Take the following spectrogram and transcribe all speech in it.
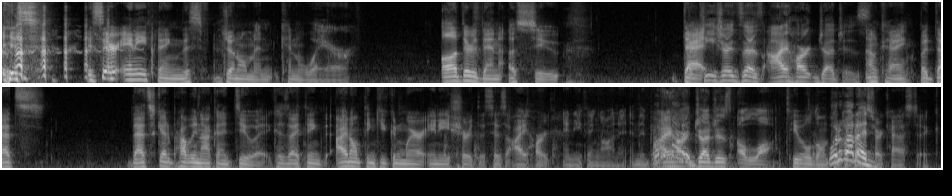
Is is there anything this gentleman can wear other than a suit? That T-shirt says "I heart judges." okay, but that's that's gonna probably not gonna do it because I think I don't think you can wear any shirt that says "I heart" anything on it, and then I heart judges a lot. people don't What think about about a- sarcastic.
